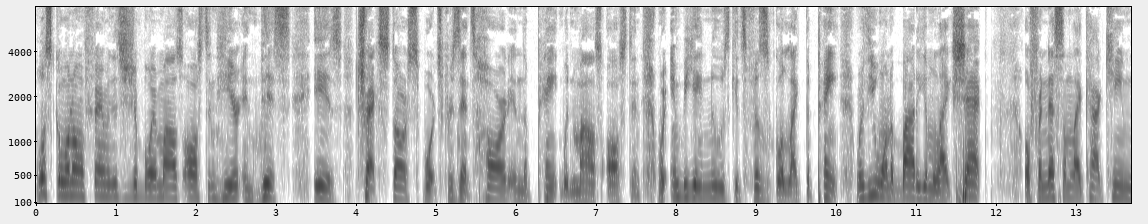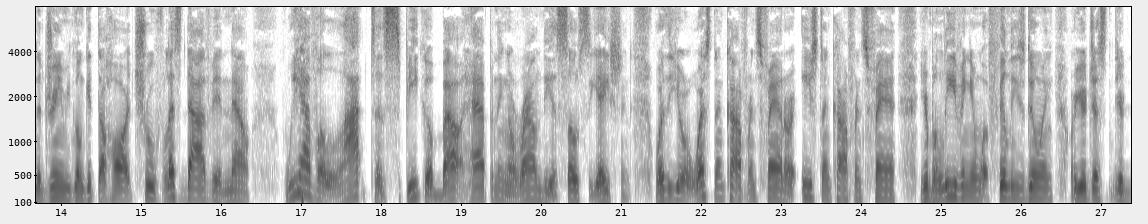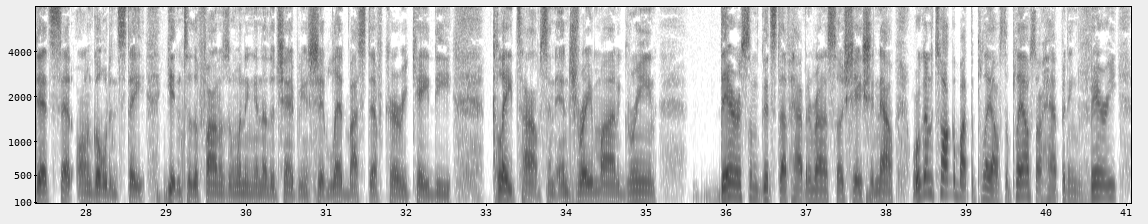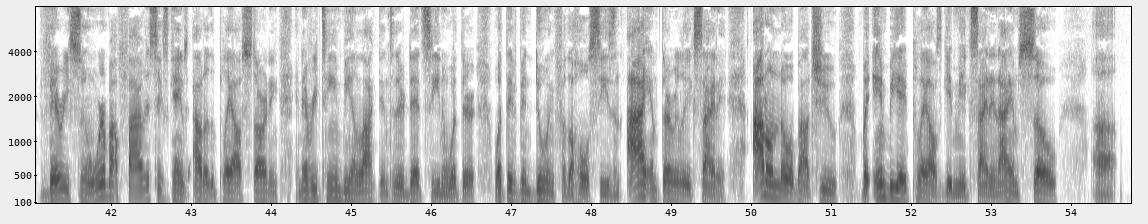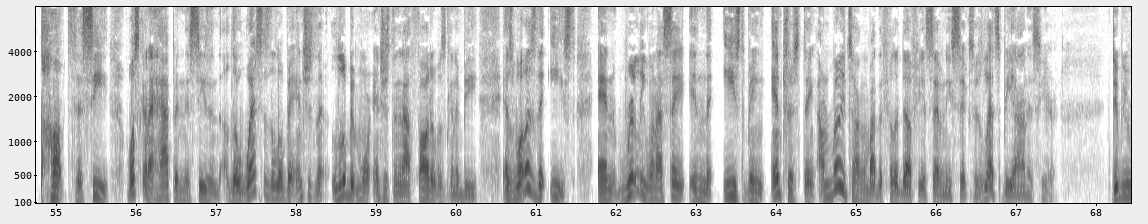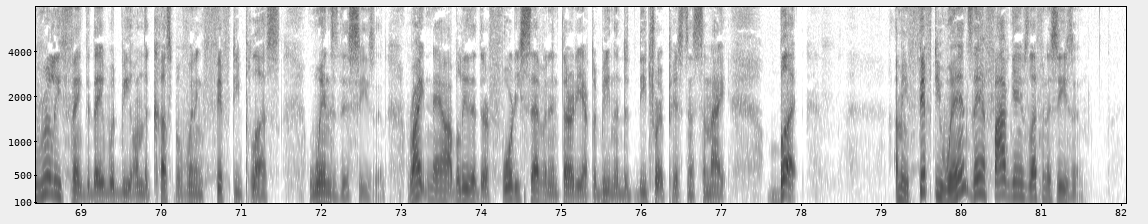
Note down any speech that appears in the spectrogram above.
What's going on, family? This is your boy Miles Austin here, and this is Trackstar Sports presents Hard in the Paint with Miles Austin, where NBA news gets physical like the paint. Whether you want to body him like Shaq or finesse him like Hakeem the Dream, you're going to get the hard truth. Let's dive in now we have a lot to speak about happening around the association. Whether you're a Western Conference fan or Eastern Conference fan, you're believing in what Philly's doing, or you're just you're dead set on Golden State getting to the finals and winning another championship led by Steph Curry, KD, Klay Thompson, and Draymond Green there is some good stuff happening around association. Now, we're going to talk about the playoffs. The playoffs are happening very, very soon. We're about five to six games out of the playoffs starting, and every team being locked into their dead seat and what they're what they've been doing for the whole season. I am thoroughly excited. I don't know about you, but NBA playoffs get me excited. I am so uh, pumped to see what's going to happen this season. The West is a little bit interesting, a little bit more interesting than I thought it was going to be, as well as the East. And really, when I say in the East being interesting, I'm really talking about the Philadelphia 76ers. Let's be honest here. Did we really think that they would be on the cusp of winning 50 plus wins this season? Right now, I believe that they're 47 and 30 after beating the Detroit Pistons tonight. But I mean, 50 wins? They have five games left in the season.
